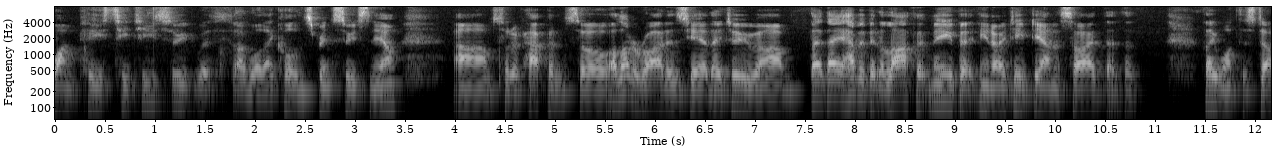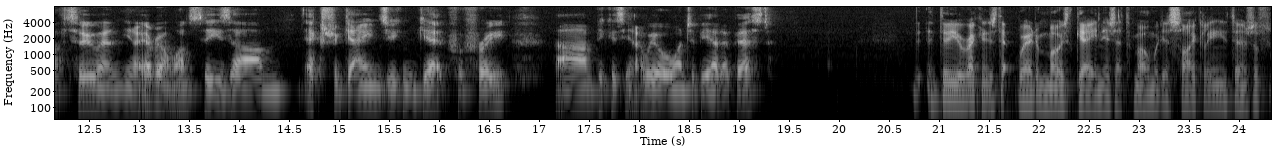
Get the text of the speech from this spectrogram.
one piece TT suit with, uh, well, they call them sprint suits now, um, sort of happened. So a lot of riders, yeah, they do, um, they, they have a bit of laugh at me, but, you know, deep down inside, that, that they want the stuff too. And, you know, everyone wants these um, extra gains you can get for free um, because, you know, we all want to be at our best. Do you reckon is that where the most gain is at the moment in cycling in terms of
